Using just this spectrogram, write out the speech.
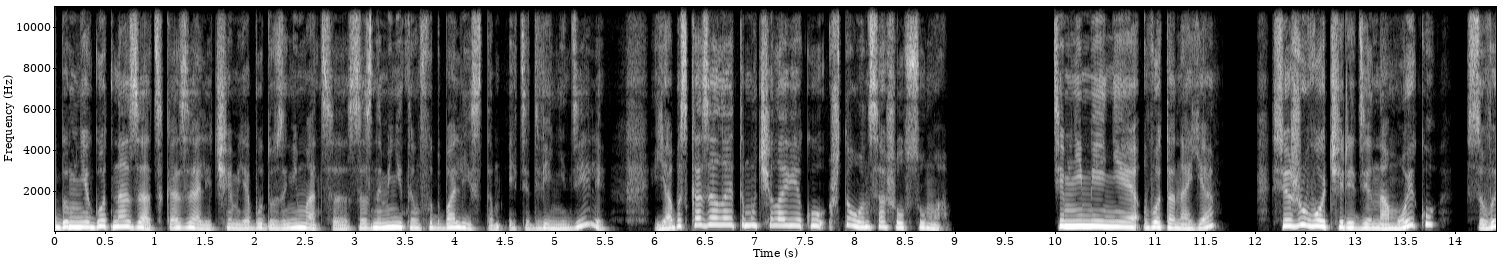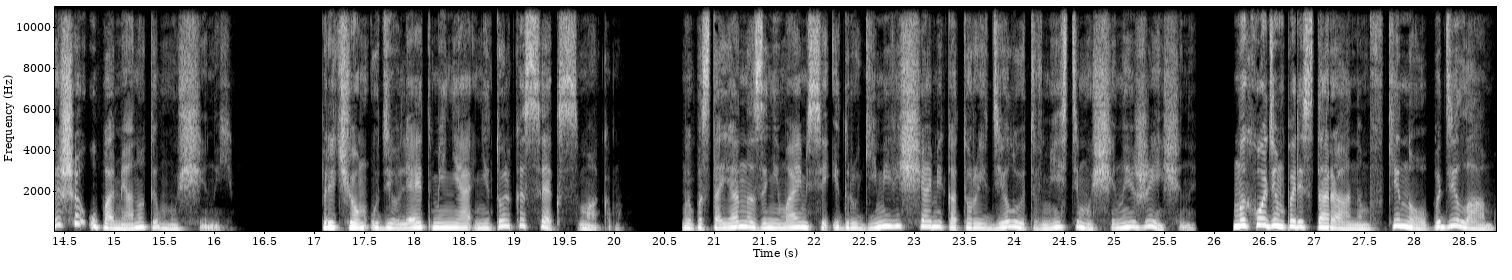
бы мне год назад сказали, чем я буду заниматься со знаменитым футболистом эти две недели, я бы сказала этому человеку, что он сошел с ума. Тем не менее, вот она я, сижу в очереди на мойку с вышеупомянутым мужчиной. Причем удивляет меня не только секс с маком. Мы постоянно занимаемся и другими вещами, которые делают вместе мужчины и женщины. Мы ходим по ресторанам, в кино, по делам,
